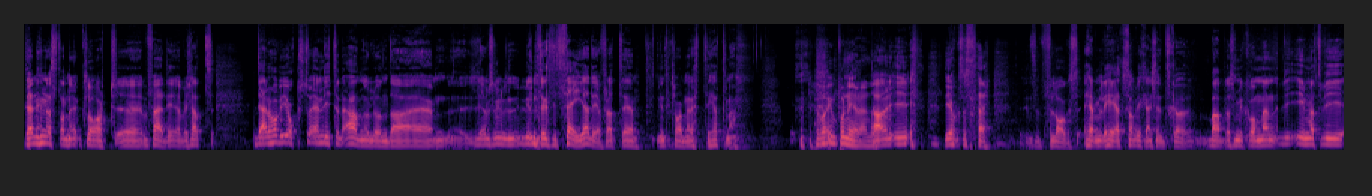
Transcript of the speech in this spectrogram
Den är nästan klart eh, färdigöversatt. Där har vi också en liten annorlunda, eh, jag vill inte riktigt säga det för att eh, vi är inte klara med rättigheterna. Det var imponerande. Ja, i, det är också så här förlagshemlighet som vi kanske inte ska babbla så mycket om. Men i och med att vi,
